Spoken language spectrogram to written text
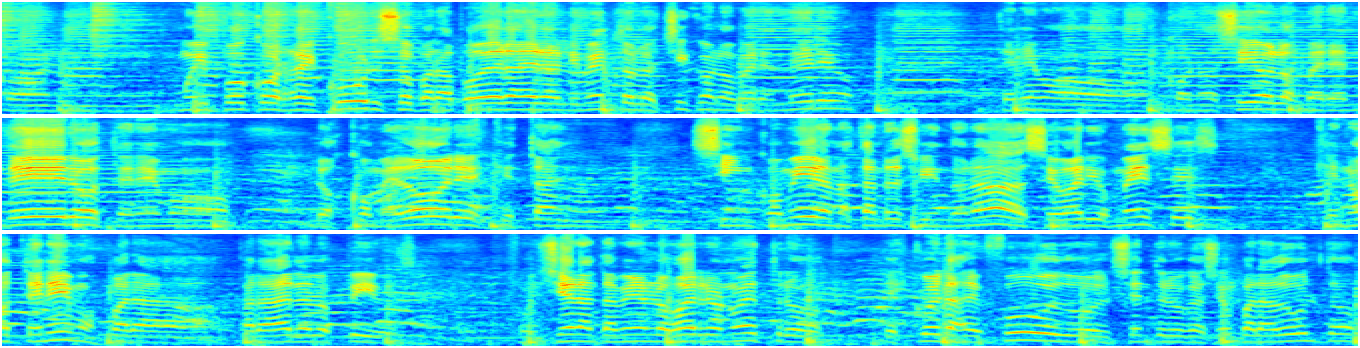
con muy pocos recursos para poder dar alimento a los chicos en los merenderos. Tenemos conocidos los merenderos, tenemos los comedores que están sin comida, no están recibiendo nada, hace varios meses que no tenemos para, para dar a los pibes. Funcionan también en los barrios nuestros escuelas de fútbol, centro de educación para adultos,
